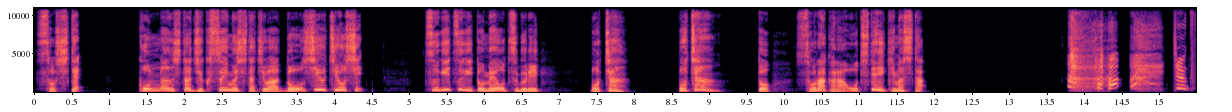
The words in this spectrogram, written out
そして混乱した熟睡虫たちは同士討ちをし次々と目をつぶりぼちゃんぼちゃんと空から落ちていきました。熟睡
